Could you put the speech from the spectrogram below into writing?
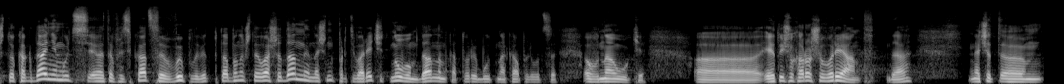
что когда-нибудь эта фальсификация выплывет, потому что ваши данные начнут противоречить новым данным, которые будут накапливаться в науке. А, это еще хороший вариант. Да? Значит, эм,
